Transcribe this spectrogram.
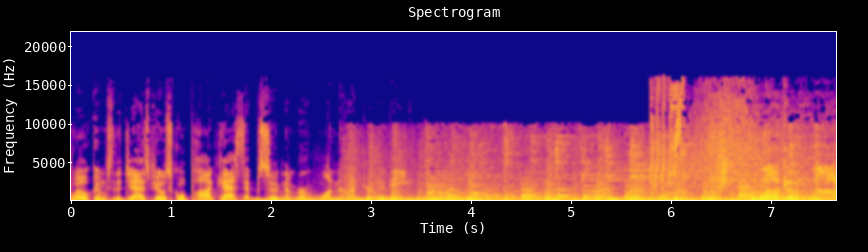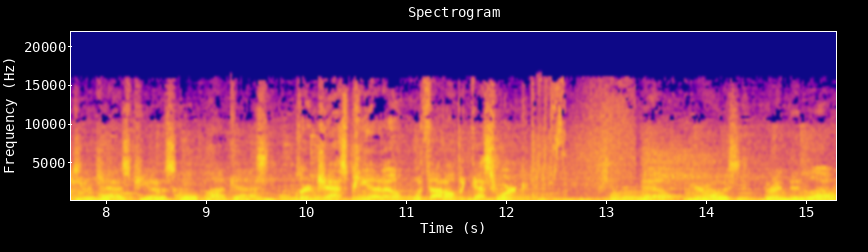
Welcome to the Jazz Piano School Podcast, episode number 108. Welcome to the Jazz Piano School Podcast. Learn jazz piano without all the guesswork. Now, your host, Brendan Lowe.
